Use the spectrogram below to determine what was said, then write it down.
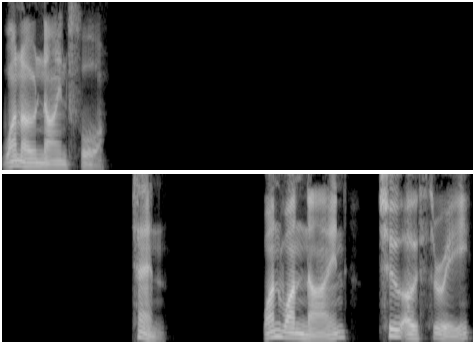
one oh nine four. Ten. one one nine two oh three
